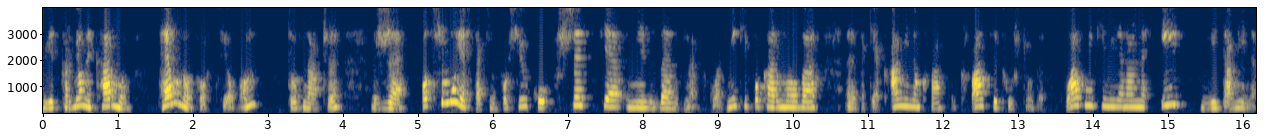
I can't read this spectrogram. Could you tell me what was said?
jest karmiony karmą pełnoporcjową, to znaczy, że otrzymuje w takim posiłku wszystkie niezbędne składniki pokarmowe, e, takie jak aminokwasy, kwasy tłuszczowe, składniki mineralne i witaminy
